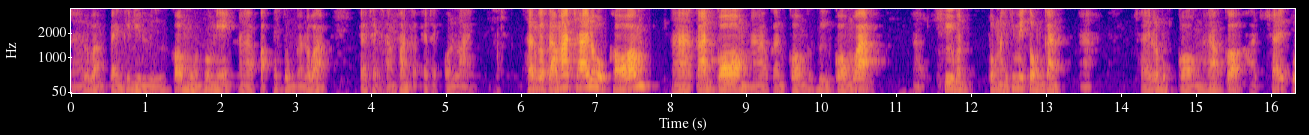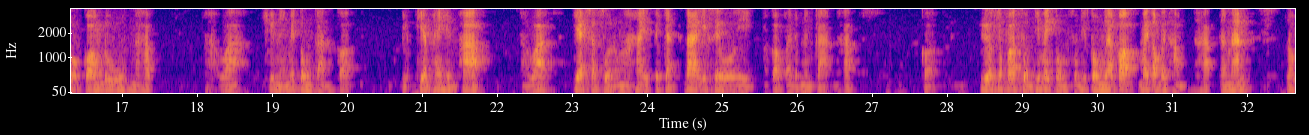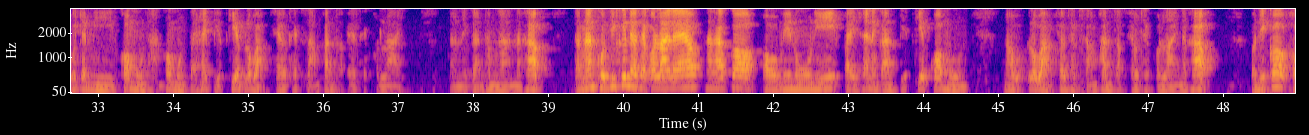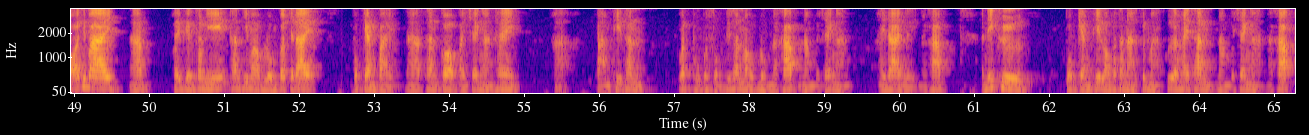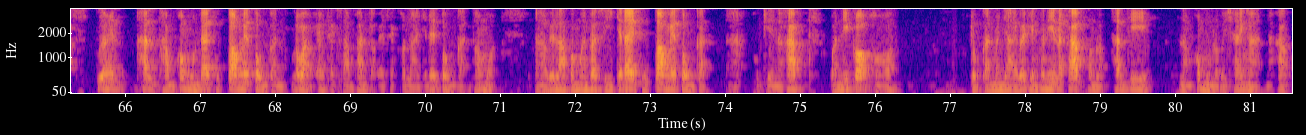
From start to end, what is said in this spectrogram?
นะระหว่างแปลงที่ดินหรือข้อมูลพวกนี้นะครับปรับให้ตรงกันระหว่าง a i r t a g 3000 กับ a i r t a g ออนไลน์ท่านก็สามารถใช้ระบบของการกรองนะครับการกรองก็คือกรองว่าชื่อมันตรงไหนที่ไม่ตรงกันใช้ระบบกรองนะครับ ก็อาจจะใช้ตัวกรองดูนะครับว่าชื่อไหนไม่ตรงกันก็เปรียบเทียบให้เห็นภาพว่าแยกสัดส่วนออกมาให้ไปจัดได้ Excel เอาเองแล้วก็ไปดำเนินการนะครับ ก็ เลือกเฉพาะส่วนที่ไม่ตรง ส่วนที่ตรงแล้วก็ไม่ต้องไปทำนะครับ ดังนั้นเราก็จะมีข้อมูลฐานข้อมูลไปให้เปรียบเทียบระหว่าง a i r t a g 3000 กับ a i r t a g ออนไลน์ในการทำงานนะครับ ดังนั้นคนที่ขึ้น a i r t a g ออนไลน์แล้วนะครับ ก็เอาเมนูนี้ไปใช้ในการเปรียบเทียบข้อมูลนะระหว่าง a i r t a g 3000 กับ a i r t a g ออนไลน์นะครับ วันนี้ก็ขออธิบายนะครับไว้เพียงเท่านี้ท่านที่มาอบรมก็จะได้โปรแกรมไปนะครับ ท่านก็ไปใช้งานให้ตามที่ท่าน วัตถุประสงค์ที่ท่านมาอบรมนะครับนำไปใช้งานให้ได้เลยนะครับ อันนี้คือโปรแกรมที่เราพัฒนาขึ้นมาเพื่อให้ท่านนำไปใช้งานนะครับ เพื่อให้ท่านทำข้อมูลได้ถูกต้องและตรงกัน ระหว่าง a i r t a g 3000 กับ a i r t a g ออนไลน์จะได้ตรงกันทั้งหมดนะเวลาประเมินภาษีจะได้ถูกต้องและตรงกันนะโอเคนะครับ วันนี้ก็ขอจบการบรรยายไว้เพียงเท่านี้นะครับสำหรับท่านที่นำข้อมูลเราไปใช้งานนะครับ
